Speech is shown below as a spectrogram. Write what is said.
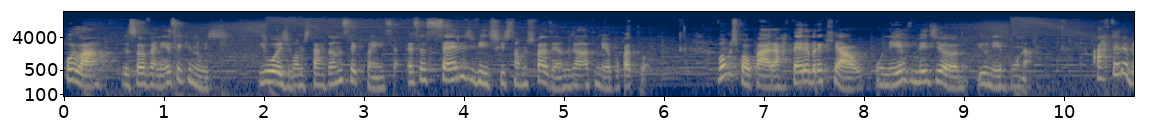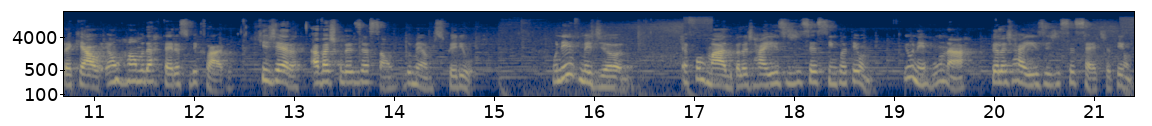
Olá, eu sou a Vanessa Knus e hoje vamos estar dando sequência a essa série de vídeos que estamos fazendo de anatomia palpatória. Vamos palpar a artéria braquial, o nervo mediano e o nervo ulnar. A artéria braquial é um ramo da artéria subclave que gera a vascularização do membro superior. O nervo mediano é formado pelas raízes de C5 a T1 e o nervo ulnar pelas raízes de C7 a T1.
